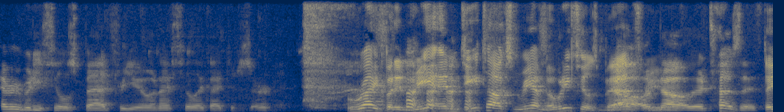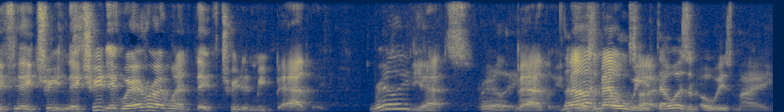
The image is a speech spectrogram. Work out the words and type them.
everybody feels bad for you, and I feel like I deserve it. right, but in re- in detox and rehab, nobody feels bad no, for you. no, it doesn't. They they treat they treat it wherever I went. They've treated me badly. Really, Yes, really. badly. That Not wasn't always. That wasn't always my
